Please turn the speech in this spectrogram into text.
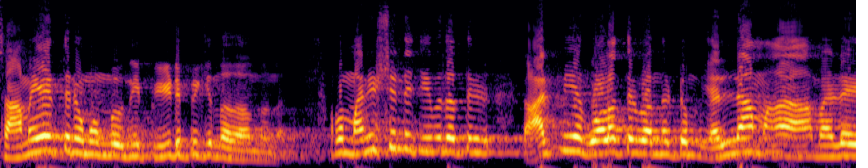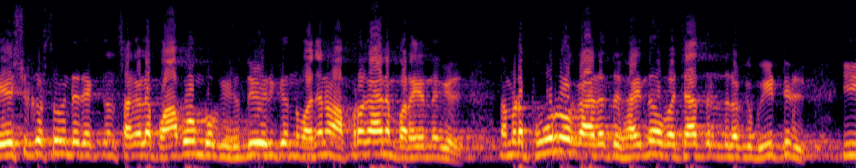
സമയത്തിന് മുമ്പ് നീ പീഡിപ്പിക്കുന്നതാണെന്ന് അപ്പം മനുഷ്യന്റെ ജീവിതത്തിൽ ആത്മീയ ഗോളത്തിൽ വന്നിട്ടും എല്ലാം യേശുക്രിസ്തുവിന്റെ യേശു ക്രിസ്തുവിന്റെ രക്തം സകല പാപവും പോക്കി ശുദ്ധീകരിക്കുന്ന വചനം അപ്രകാരം പറയുന്നെങ്കിൽ നമ്മുടെ പൂർവകാലത്ത് ഹൈന്ദവ പശ്ചാത്തലത്തിലൊക്കെ വീട്ടിൽ ഈ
